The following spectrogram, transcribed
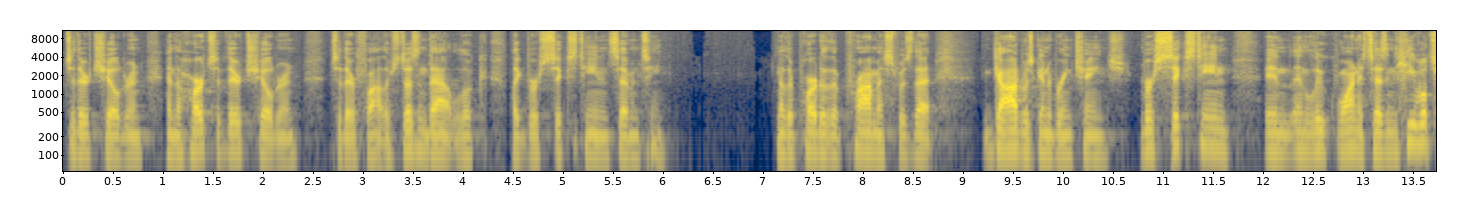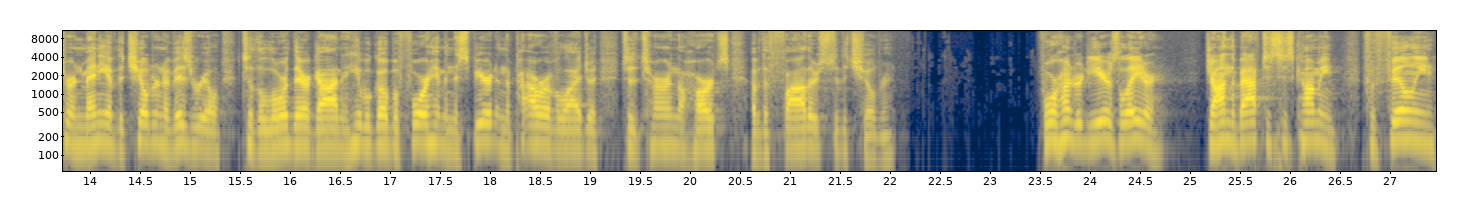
to their children, and the hearts of their children to their fathers. Doesn't that look like verse 16 and 17? Another part of the promise was that God was going to bring change. Verse 16 in, in Luke 1, it says, And he will turn many of the children of Israel to the Lord their God, and he will go before him in the spirit and the power of Elijah to turn the hearts of the fathers to the children. 400 years later, John the Baptist is coming, fulfilling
